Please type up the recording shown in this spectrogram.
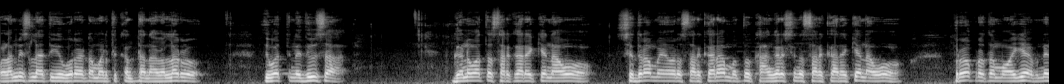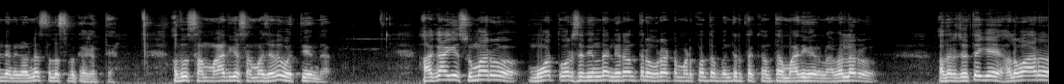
ಒಳ ಮೀಸಲಾತಿಗೆ ಹೋರಾಟ ಮಾಡ್ತಕ್ಕಂಥ ನಾವೆಲ್ಲರೂ ಇವತ್ತಿನ ದಿವಸ ಘನವತ್ತ ಸರ್ಕಾರಕ್ಕೆ ನಾವು ಸಿದ್ದರಾಮಯ್ಯವರ ಸರ್ಕಾರ ಮತ್ತು ಕಾಂಗ್ರೆಸ್ಸಿನ ಸರ್ಕಾರಕ್ಕೆ ನಾವು ಪ್ರಪ್ರಥಮವಾಗಿ ಅಭಿನಂದನೆಗಳನ್ನು ಸಲ್ಲಿಸಬೇಕಾಗತ್ತೆ. ಅದು ಸಮಾಧಿಗೆ ಸಮಾಜದ ವತಿಯಿಂದ. ಹಾಗಾಗಿ ಸುಮಾರು ಮೂವತ್ತು ವರ್ಷದಿಂದ ನಿರಂತರ ಹೋರಾಟ ಮಾಡ್ಕೊತ ಬಂದಿರತಕ್ಕಂಥ ಮಾದಿಗರು ನಾವೆಲ್ಲರೂ, ಅದರ ಜೊತೆಗೆ ಹಲವಾರು,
